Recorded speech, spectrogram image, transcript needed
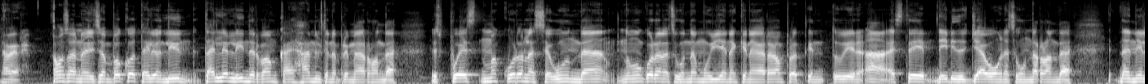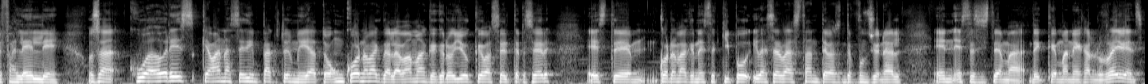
a ver. Vamos a analizar un poco. Tyler, Linderbaum cae Hamilton en la primera ronda. Después, no me acuerdo en la segunda. No me acuerdo en la segunda muy bien a quién agarraron. Pero tuvieron. Ah, este David Jabo en la segunda ronda. Daniel Falele. O sea, jugadores que van a hacer impacto inmediato. Un cornerback de Alabama que creo yo que va a ser el tercer este, cornerback en este equipo. Y va a ser bastante, bastante funcional en este sistema de que manejan los Ravens.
